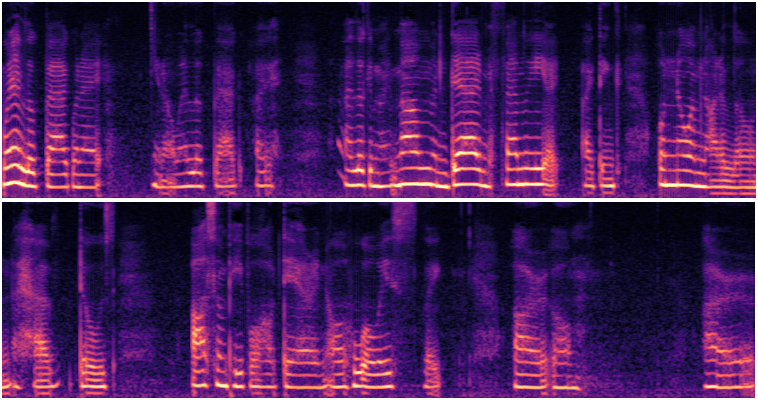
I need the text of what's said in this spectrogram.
when I look back, when I, you know, when I look back, I, I look at my mom and dad, and my family. I, I think, oh no, I'm not alone. I have those awesome people out there and all who always like are um are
